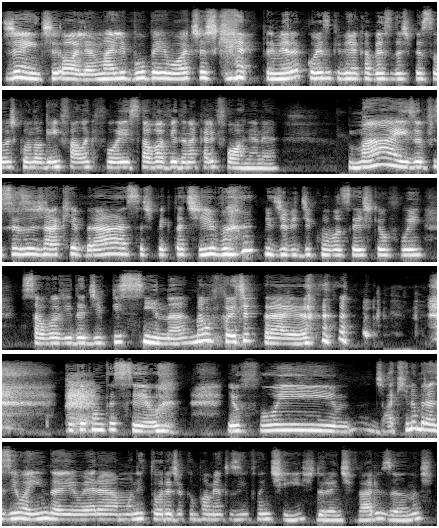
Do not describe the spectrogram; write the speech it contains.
Gente, olha, Malibu, Baywatch, acho que é a primeira coisa que vem à cabeça das pessoas quando alguém fala que foi salva-vida na Califórnia, né? Mas eu preciso já quebrar essa expectativa e dividir com vocês que eu fui salva-vida de piscina, não foi de praia. o que, que aconteceu? Eu fui. Aqui no Brasil ainda, eu era monitora de acampamentos infantis durante vários anos,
